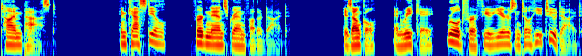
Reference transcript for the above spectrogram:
Time passed. In Castile, Ferdinand's grandfather died. His uncle, Enrique, ruled for a few years until he too died.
